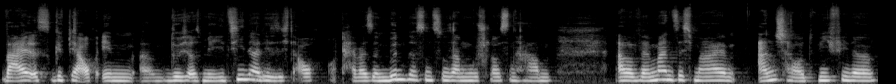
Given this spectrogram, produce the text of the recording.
weil es gibt ja auch eben ähm, durchaus Mediziner, die sich da auch teilweise in Bündnissen zusammengeschlossen haben. Aber wenn man sich mal anschaut, wie viele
